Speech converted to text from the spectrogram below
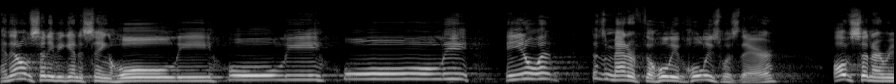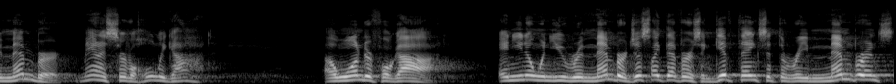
And then all of a sudden he began to sing, Holy, Holy, Holy. And you know what? It doesn't matter if the Holy of Holies was there. All of a sudden I remembered, man, I serve a holy God, a wonderful God. And you know, when you remember, just like that verse, and give thanks at the remembrance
